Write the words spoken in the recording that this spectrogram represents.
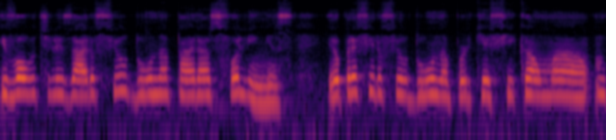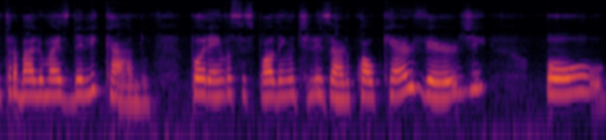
e vou utilizar o fio duna para as folhinhas. Eu prefiro fio duna porque fica uma, um trabalho mais delicado. Porém, vocês podem utilizar qualquer verde, ou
